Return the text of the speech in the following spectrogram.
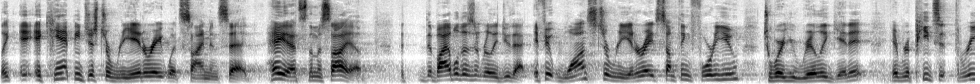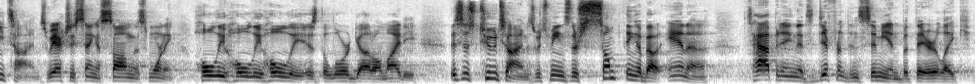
Like, it, it, can't be just to reiterate what Simon said. Hey, that's the Messiah. The Bible doesn't really do that. If it wants to reiterate something for you to where you really get it, it repeats it three times. We actually sang a song this morning Holy, holy, holy is the Lord God Almighty. This is two times, which means there's something about Anna that's happening that's different than Simeon, but they're like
